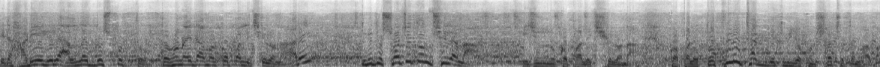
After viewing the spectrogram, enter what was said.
এটা হারিয়ে গেলে আল্লাহর দোষ করতো তখন এটা আমার কপালে ছিল না। আরে, তুমি তো সচেতন ছিল না। এই জন্য কপালে ছিল না। কপালে তখনই থাকবে তুমি যখন সচেতন হবা।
